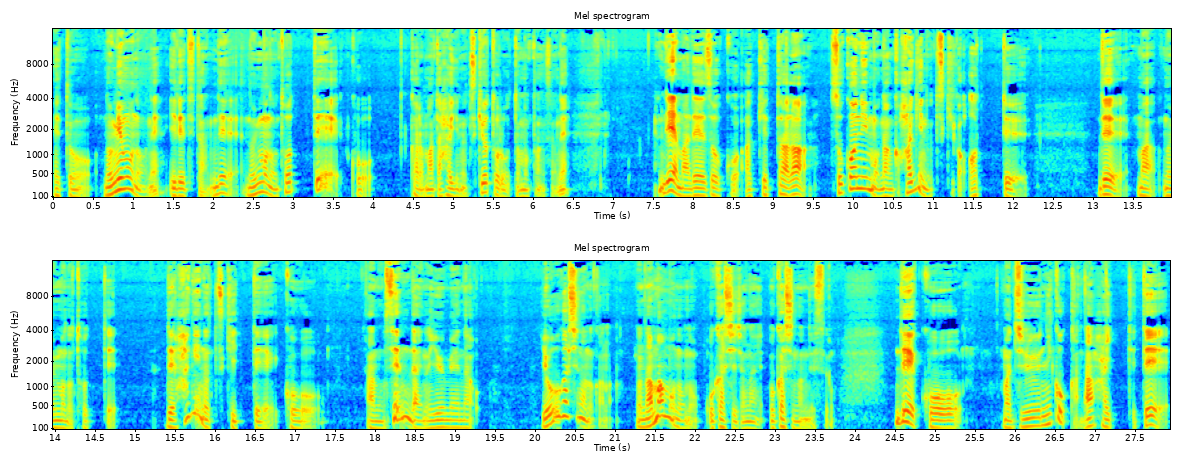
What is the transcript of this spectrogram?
えっと、飲み物をね、入れてたんで、飲み物を取って、こう、からまた萩の月を取ろうって思ったんですよね。で、まあ、冷蔵庫を開けたら、そこにもなんか萩の月があって、で、まあ、飲み物を取って、で、萩の月って、こう、あの、仙台の有名な洋菓子なのかな？の生もののお菓子じゃない、お菓子なんですよ。で、こう、まあ、12個かな？入ってて、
